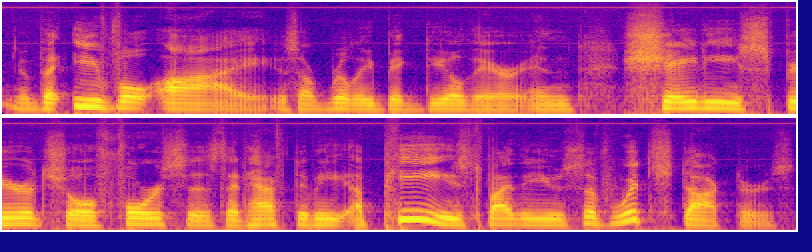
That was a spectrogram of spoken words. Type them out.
The evil eye is a really big deal there, and shady spiritual forces that have to be appeased by the use of witch doctors.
